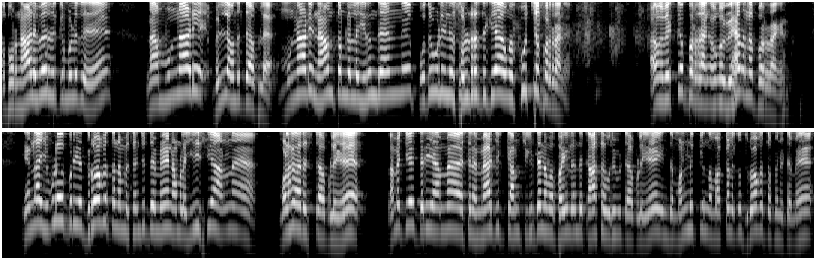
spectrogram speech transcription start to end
அப்போ ஒரு நாலு பேர் இருக்கும் பொழுது நான் முன்னாடி வெளில வந்துட்டாப்புல. முன்னாடி நாம் தமிழில் இருந்தேன்னு பொதுவெளியில் சொல்கிறதுக்கே அவங்க கூச்சப்படுறாங்க. அவங்க வெட்கப்படுறாங்க அவங்க வேதனைப்படுறாங்க. ஏன்னா இவ்வளோ பெரிய துரோகத்தை நம்ம செஞ்சுட்டோமே நம்மளை ஈஸியாக அண்ணன் மிளகா அரைச்சிட்டாப்புலையே. நமக்கே தெரியாமல் சில மேஜிக் காமிச்சிக்கிட்டே நம்ம பையிலேருந்து காசை உருவிட்டாப்புலையே. இந்த மண்ணுக்கு இந்த மக்களுக்கும் துரோகத்தை பண்ணிட்டோமே.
